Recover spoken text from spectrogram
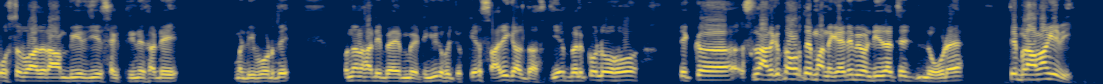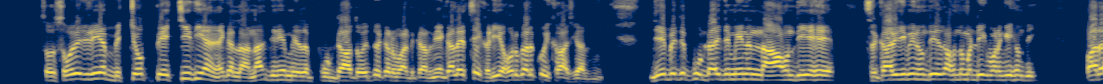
ਉਸ ਤੋਂ ਬਾਅਦ ਰਾਮਵੀਰ ਜੀ ਸੈਕਟਰੀ ਨੇ ਸਾਡੇ ਮੰਡੀ ਬੋਰਡ ਦੇ, ਉਹਨਾਂ ਨਾਲ ਸਾਡੀ ਮੀਟਿੰਗ ਵੀ ਹੋ ਚੁੱਕੀ ਹੈ, ਸਾਰੀ ਗੱਲ ਦੱਸਦੀ ਹੈ। ਬਿਲਕੁਲ ਉਹ ਇੱਕ ਸਥਾਨਕ ਤੌਰ ਤੇ ਮੰਨ ਗਏ ਨੇ ਵੀ ਮੰਡੀ ਦਾ ਇੱਥੇ ਲੋੜ ਹੈ, ਤੇ ਬਣਾਵਾਂਗੇ ਵੀ। ਸੋ ਸੋਰੇ ਜਿਹੜੀਆਂ ਵਿੱਚੋਂ ਪੇਚੀ ਦੀਆਂ ਨੇ ਗੱਲਾਂ ਨਾ, ਜਿਹੜੀਆਂ ਮਤਲਬ ਪੂਡਾ ਤੋਂ ਇੱਧਰ ਕਨਵਰਟ ਕਰਨੀਆਂ, ਗੱਲ ਇੱਥੇ ਖੜੀ ਹੈ ਹੋਰ ਗੱਲ ਕੋਈ ਖਾਸ ਗੱਲ ਨਹੀਂ। ਜੇ ਵਿੱਚ ਪੂਡਾ ਦੀ ਜ਼ਮੀਨ ਨਾ ਹੁੰਦੀ ਇਹ, ਸਰਕਾਰੀ ਜ਼ਮੀਨ ਹੁੰਦੀ ਤਾਂ ਹੁਣ ਮੰਡੀ ਬਣ ਗਈ ਹੁੰਦੀ। ਪਰ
